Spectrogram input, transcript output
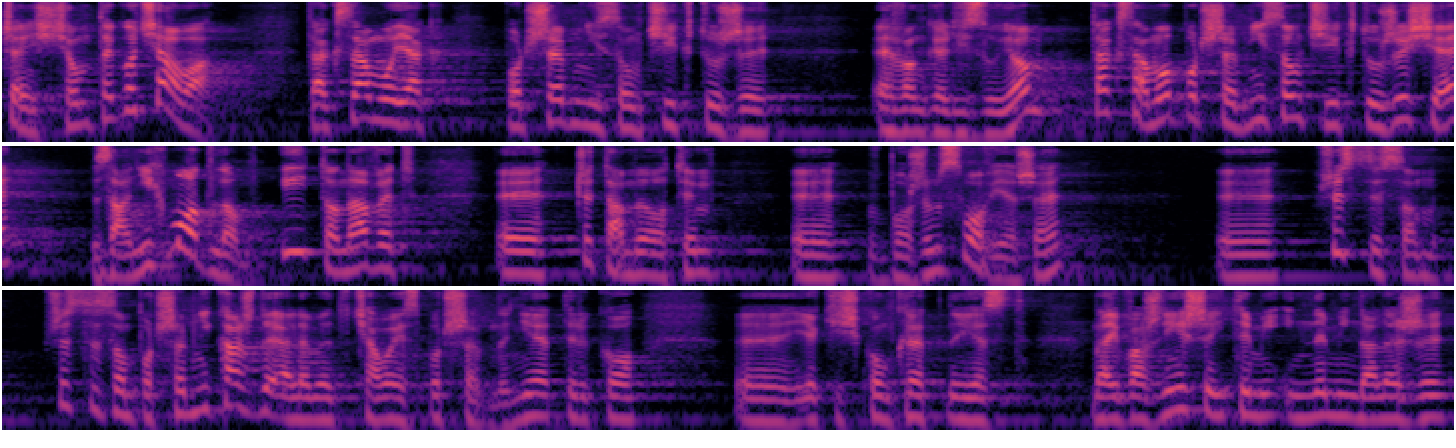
częścią tego ciała. Tak samo jak potrzebni są ci, którzy ewangelizują, tak samo potrzebni są ci, którzy się za nich modlą. I to nawet y, czytamy o tym y, w Bożym Słowie, że y, wszyscy są Wszyscy są potrzebni, każdy element ciała jest potrzebny, nie tylko y, jakiś konkretny jest najważniejszy i tymi innymi należy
